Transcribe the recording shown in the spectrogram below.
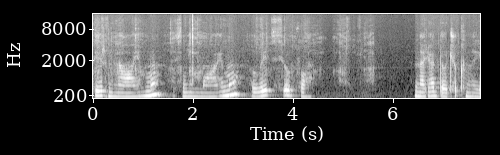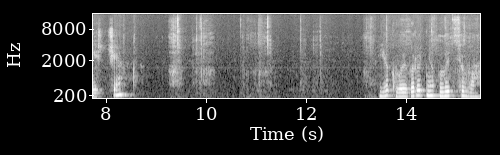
пірнаємо, знімаємо лицьова. На рядочок нижче. Як виворотню лицьова.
